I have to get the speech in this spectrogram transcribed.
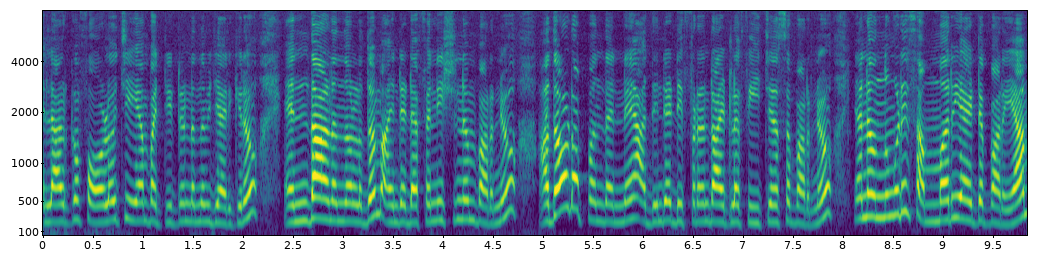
എല്ലാവർക്കും ഫോളോ ചെയ്യാൻ പറ്റിയിട്ടുണ്ടെന്ന് വിചാരിക്കുന്നു. എന്താണെന്നുള്ളതും അതിന്റെ ഡെഫിനിഷനും പറഞ്ഞു. അതോടൊപ്പം തന്നെ അതിന്റെ ഡിഫറെന്റ് ആയിട്ടുള്ള ഫീച്ചേഴ്സ് പറഞ്ഞു. ഞാൻ ഒന്നും കൂടി സമ്മറി ആയിട്ട് പറയാം.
